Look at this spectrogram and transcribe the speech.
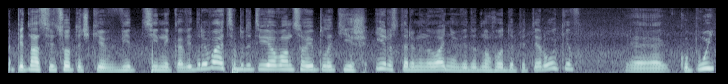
15% від цінника відривається, буде твій авансовий платіж, і розтермінуванням від 1 до 5 років е, купуй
